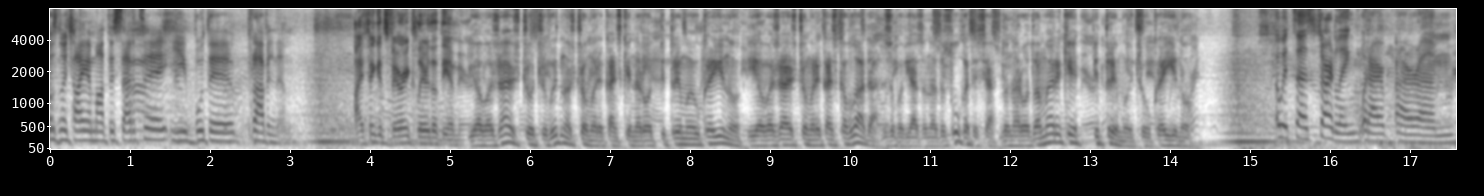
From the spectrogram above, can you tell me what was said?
означає мати серце і бути правильним. Я вважаю, що очевидно, що американський народ підтримує Україну, і я вважаю, що американська влада зобов'язана дослухатися до народу Америки, підтримуючи Україну. Oh, it's uh, startling what our our um,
